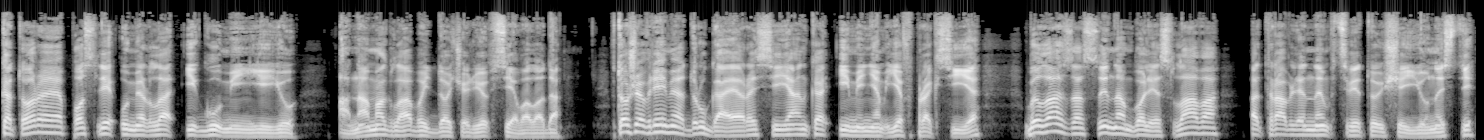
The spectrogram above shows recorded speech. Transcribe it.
которая после умерла игуменью. Она могла быть дочерью Всеволода. В то же время другая россиянка именем Евпроксия – была за сыном Болеслава, отравленным в цветущей юности,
